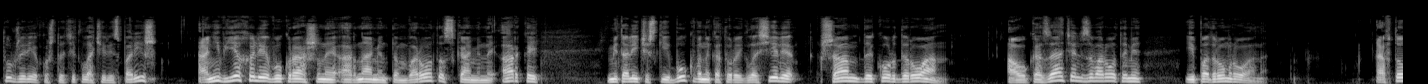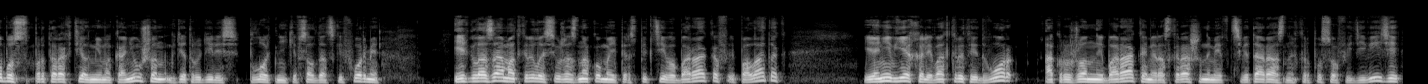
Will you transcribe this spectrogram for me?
ту же реку, что текла через Париж, они въехали в украшенные орнаментом ворота с каменной аркой, металлические буквы, на которой гласили «Шам де Кур де Руан», а указатель за воротами — «Ипподром Руана». Автобус протарахтел мимо конюшен, где трудились плотники в солдатской форме. Их глазам открылась уже знакомая перспектива бараков и палаток, и они въехали в открытый двор, окруженный бараками, раскрашенными в цвета разных корпусов и дивизий,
